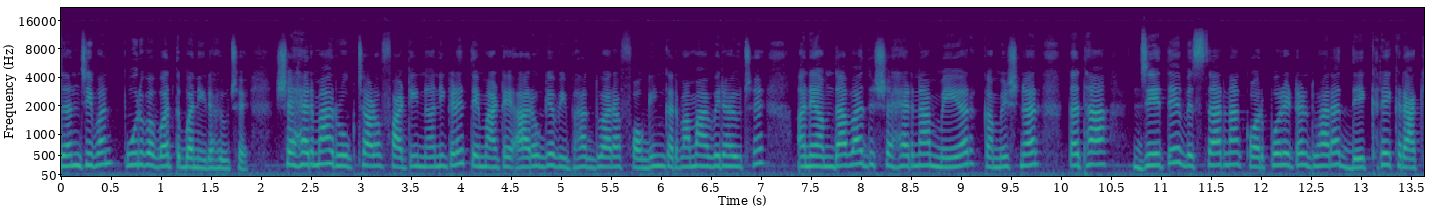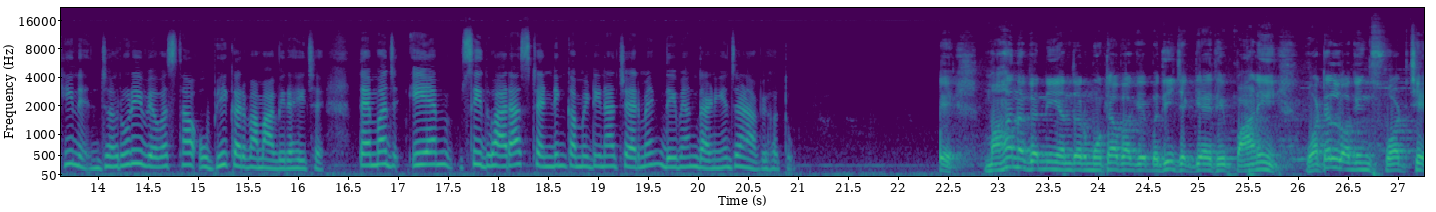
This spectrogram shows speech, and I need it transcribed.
જનજીવન પૂર્વવત બની રહ્યું છે. શહેરમાં રોગચાળો ફાટી ન નીકળે તે માટે આરોગ્ય વિભાગ દ્વારા ફોગિંગ કરવામાં આવી રહ્યું છે અને અમદાવાદ શહેરના મેયર, કમિશનર તથા જે તે વિસ્તારના કોર્પોરેટર દ્વારા દેખરેખ રાખીને જરૂરી વ્યવસ્થા ઊભી કરવામાં આવી રહી છે. તેમજ એએમસી દ્વારા સ્ટેન્ડિંગ કમિટીના ચેરમેન દેવ્યાંગ દાણીએ જણાવ્યું હતું. મહાનગરની અંદર મોટાભાગે બધી જગ્યાએથી પાણી વોટર લોગિંગ સ્પોટ છે.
